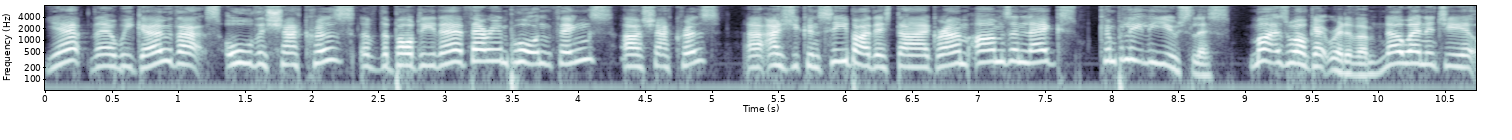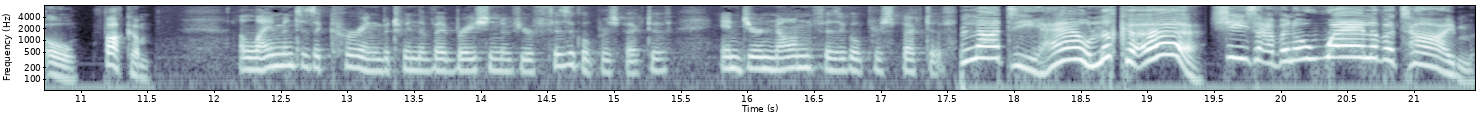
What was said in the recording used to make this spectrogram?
Yep, there we go. That's all the chakras of the body there. Very important things are chakras. Uh, as you can see by this diagram, arms and legs, completely useless. Might as well get rid of them. No energy at all. Fuck them alignment is occurring between the vibration of your physical perspective and your non physical perspective. Bloody hell, look at her! She's having a whale of a time!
